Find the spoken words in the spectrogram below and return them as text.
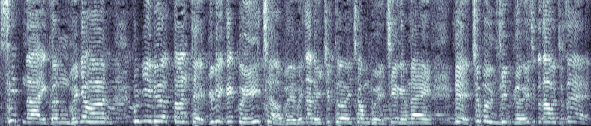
xít lại gần với nhau hơn, cũng như đưa toàn thể quý vị khách quý trở về với gia đình chúng tôi trong buổi trưa ngày hôm nay để chúc mừng dịp cưới cho cô dâu chú rể.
